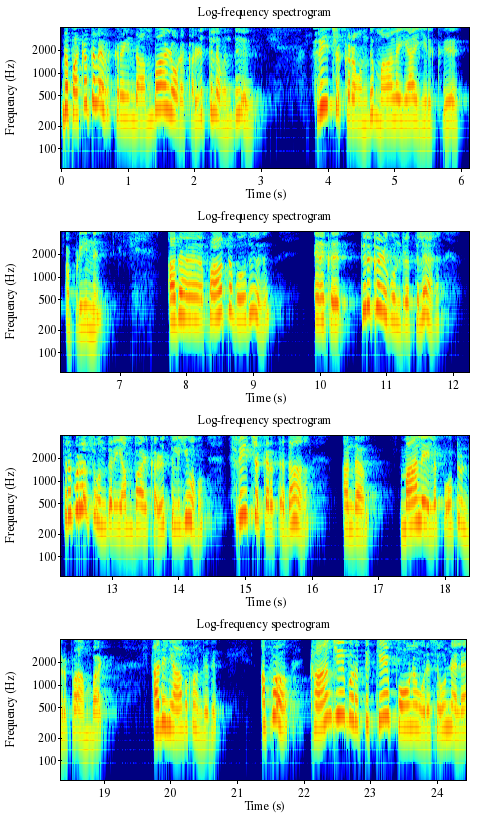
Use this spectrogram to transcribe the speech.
இந்த பக்கத்தில் இருக்கிற இந்த அம்பாளோட கழுத்தில் வந்து ஸ்ரீசக்கரம் வந்து மாலையாக இருக்குது அப்படின்னு. அதை பார்த்தபோது எனக்கு திருக்கழுகுன்றத்தில் திரிபுர சுந்தரி அம்பாள் கழுத்துலேயும் ஸ்ரீசக்கரத்தை தான் அந்த மாலையில் போட்டுருப்பா அம்பாள். அது ஞாபகம் வந்தது. அப்போது காஞ்சிபுரத்துக்கே போன ஒரு சூழ்நிலை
